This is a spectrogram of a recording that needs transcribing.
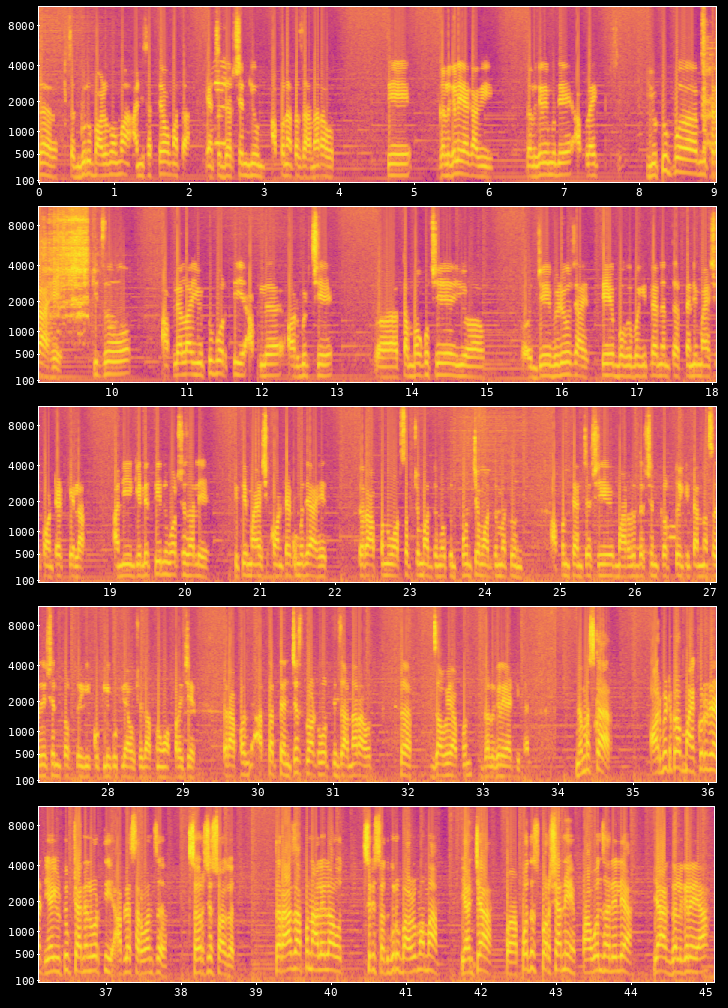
तर सद्गुरू बाळूमामा आणि सत्यवा माता यांचं दर्शन घेऊन आपण आता जाणार आहोत. ते गलगले या गावी. गलगलीमध्ये आपला एक युट्यूब मित्र आहे की जो आपल्याला युट्यूबवरती आपल्या ऑर्बिटचे तंबाखूचे जे व्हिडिओज आहेत ते बघ बघितल्यानंतर त्यांनी माझ्याशी कॉन्टॅक्ट केला. आणि गेले तीन वर्ष झाले की ते माझ्याशी कॉन्टॅक्टमध्ये आहेत. तर आपण व्हॉट्सअपच्या माध्यमातून फोनच्या माध्यमातून आपण त्यांच्याशी मार्गदर्शन करतोय की त्यांना सजेशन करतोय की कुठली कुठली औषधं आपण वापरायचे आहेत. तर आपण आता त्यांच्याच प्लॉटवरती जाणार आहोत. तर जाऊया आपण गलगले या ठिकाणी. नमस्कार. ऑर्बिट क्रॉप मायक्रोडेट या युट्यूब चॅनलवरती आपल्या सर्वांचं सहर्ष स्वागत. तर आज आपण आलेलो आहोत श्री सद्गुरू बाळूमामा यांच्या प- पदस्पर्शाने पावन झालेल्या या गलगले या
